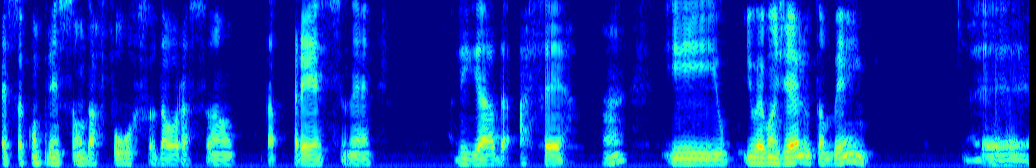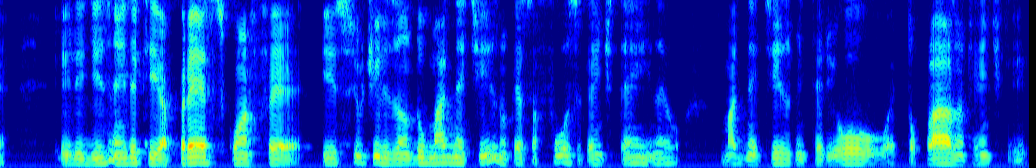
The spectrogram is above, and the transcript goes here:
essa compreensão da força da oração, da prece, né, ligada à fé. Né? E, e o Evangelho também, é, ele diz ainda que a prece com a fé e se utilizando do magnetismo, que é essa força que a gente tem, né, o magnetismo interior, o ectoplasma, que a gente que,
